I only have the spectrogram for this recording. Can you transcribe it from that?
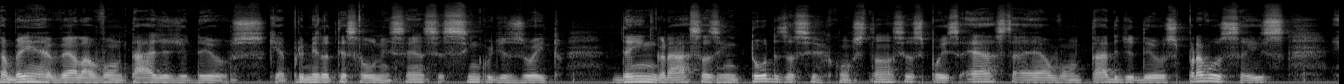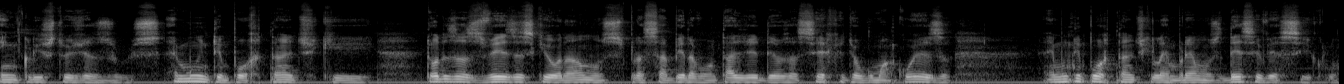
também revela a vontade de Deus, que é 1 Tessalonicenses 5,18. Deem graças em todas as circunstâncias, pois esta é a vontade de Deus para vocês em Cristo Jesus. É muito importante que todas as vezes que oramos para saber a vontade de Deus acerca de alguma coisa, é muito importante que lembremos desse versículo.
